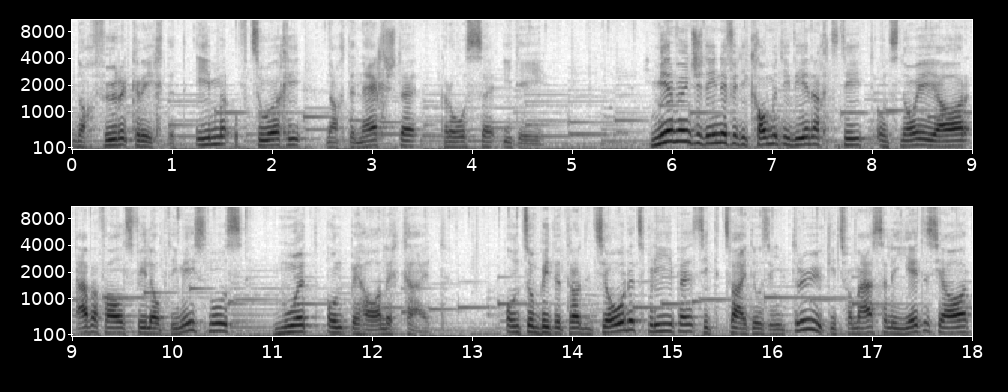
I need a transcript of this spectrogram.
nach vorne gerichtet, immer auf die Suche nach der nächsten grossen Idee. Wir wünschen Ihnen für die kommende Weihnachtszeit und das neue Jahr ebenfalls viel Optimismus, Mut und Beharrlichkeit. Und um bei den Traditionen zu bleiben, seit 2003 gibt es von Messerli jedes Jahr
